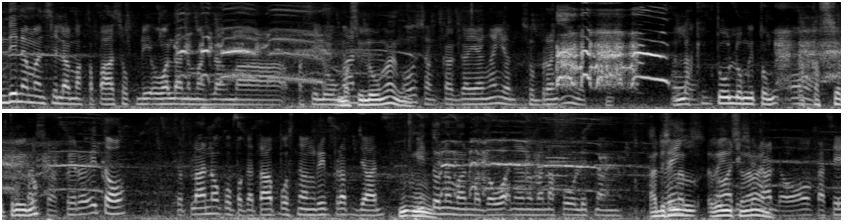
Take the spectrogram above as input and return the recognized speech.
hindi naman sila makapasok di wala naman silang mapasilungan. Masilungan. Oh, sa kagaya ngayon, sobrang init. Ang laking tulong itong akasya tree no. Pero ito, sa plano ko pagkatapos ng riprap dyan, Mm-mm. dito naman magawa na naman ako ulit ng Additional range. range na naman. additional, Oo, kasi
